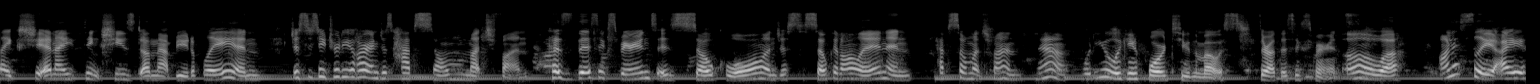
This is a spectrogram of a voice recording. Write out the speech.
like she, and I think she's done that beautifully. And just to stay true to your heart and just have so much fun, because this experience is so cool, and just to soak it all in and have so much fun. Yeah. what are you looking forward to the most throughout this experience? Oh, uh, honestly, I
